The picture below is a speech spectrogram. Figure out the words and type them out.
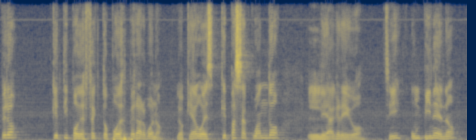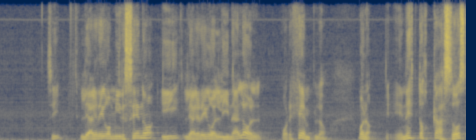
pero ¿qué tipo de efecto puedo esperar? Bueno, lo que hago es, ¿qué pasa cuando le agrego ¿sí? un pineno, ¿sí? Le agrego mirceno y le agrego linalol, por ejemplo? Bueno, en estos casos,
